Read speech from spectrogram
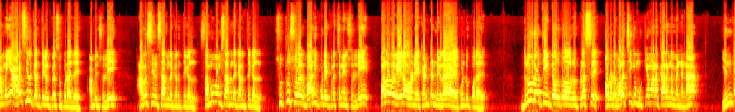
நம்ம ஏன் அரசியல் கருத்துக்கள் பேசக்கூடாது அப்படின்னு சொல்லி அரசியல் சார்ந்த கருத்துக்கள் சமூகம் சார்ந்த கருத்துக்கள் சுற்றுச்சூழல் பாதிப்புடைய பிரச்சனைன்னு சொல்லி பல வகையில் அவருடைய கண்டென்ட்களை கொண்டு போறாரு. துருவரத்தி கிட்ட ஒரு ஒரு பிளஸ் அவரோட வளர்ச்சிக்கு முக்கியமான காரணம் என்னன்னா எந்த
